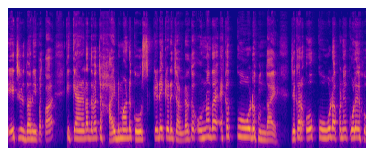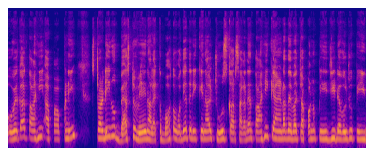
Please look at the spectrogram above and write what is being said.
ਇਹ ਚੀਜ਼ ਦਾ ਨਹੀਂ ਪਤਾ ਕਿ ਕੈਨੇਡਾ ਦੇ ਵਿੱਚ ਹਾਈ ਡਿਮਾਂਡ ਕੋਰਸ ਕਿਹੜੇ-ਕਿਹੜੇ ਚੱਲ ਰਹੇ ਤੇ ਉਹਨਾਂ ਦਾ ਇੱਕ ਕੋਡ ਹੁੰਦਾ ਹੈ। ਜੇਕਰ ਉਹ ਕੋਡ ਆਪਣੇ ਕੋਲੇ ਹੋਵੇਗਾ ਤਾਂ ਹੀ ਆਪਾਂ ਆਪਣੀ ਸਟੱਡੀ ਨੂੰ ਬੈਸਟ ਵੇ ਨਾਲ ਇੱਕ ਬਹੁਤ ਵਧੀਆ ਤਰੀਕੇ ਨਾਲ ਚੂਜ਼ ਕਰ ਸਕਦੇ ਹਾਂ। ਤਾਂ ਹੀ ਕੈਨੇਡਾ ਦੇ ਵਿੱਚ ਆਪਾਂ ਨੂੰ PGWP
